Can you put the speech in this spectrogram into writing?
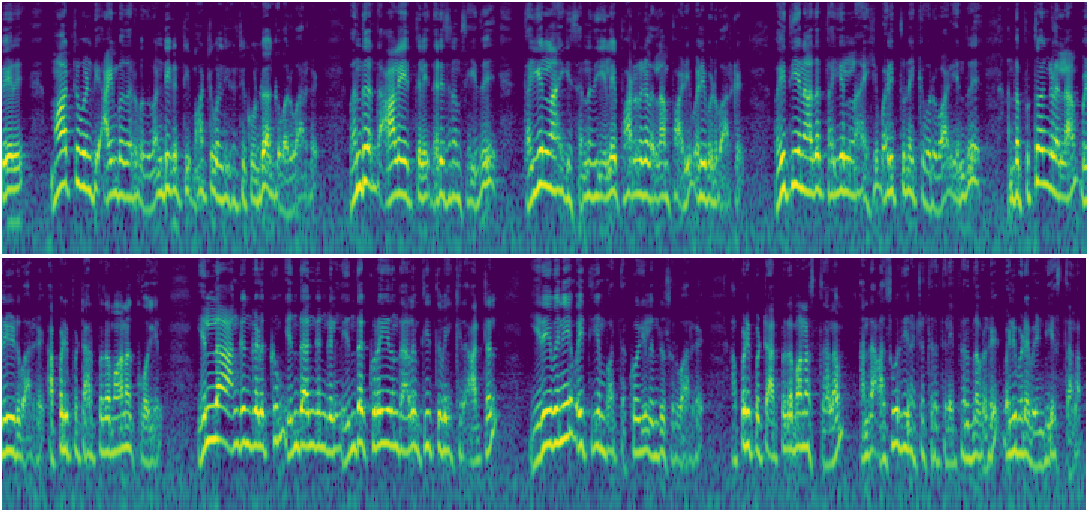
பேர் மாட்டு வண்டி ஐம்பது அறுபது வண்டி கட்டி மாட்டு வண்டி கட்டி கொண்டு அங்கு வருவார்கள். வந்து அந்த ஆலயத்திலே தரிசனம் செய்து தையல் நாயகி சன்னதியிலே பாடல்கள் எல்லாம் பாடி வழிபடுவார்கள். வைத்தியநாதர் தையல் நாயகி வழித்துணைக்கு வருவாள் என்று அந்த புத்தகங்கள் எல்லாம் வெளியிடுவார்கள். அப்படிப்பட்ட அற்புதமான கோயில். எல்லா அங்கங்களுக்கும் எந்த அங்கங்களில் எந்த குறை இருந்தாலும் தீர்த்து வைக்கிற ஆற்றல் இறைவனே வைத்தியம் பார்த்த கோயில் என்று சொல்வார்கள். அப்படிப்பட்ட அற்புதமான ஸ்தலம் அந்த அசுவதி நட்சத்திரத்திலே பிறந்தவர்கள் வழிபட வேண்டிய ஸ்தலம்.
